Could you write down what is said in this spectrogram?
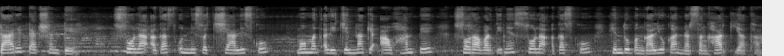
डायरेक्ट एक्शन डे 16 अगस्त 1946 को मोहम्मद अली जिन्ना के आह्वान पे सोहरावर्दी ने 16 अगस्त को हिंदू बंगालियों का नरसंहार किया था।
